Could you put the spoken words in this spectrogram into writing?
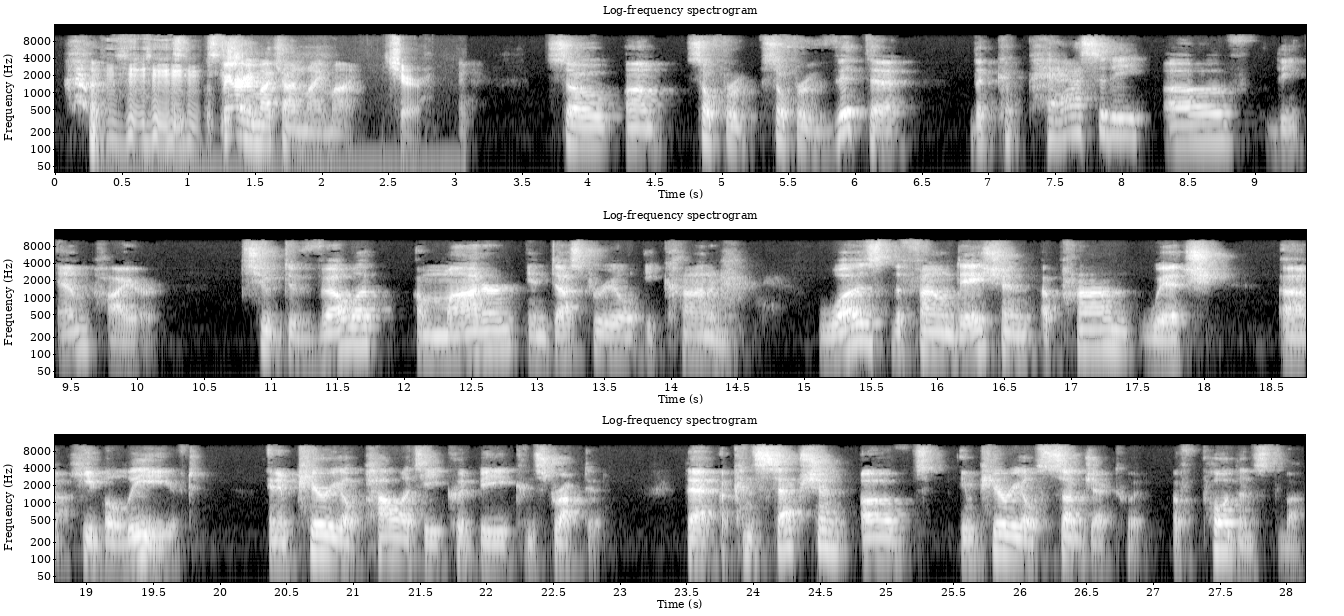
was very much on my mind. Sure. So um, so for so for Witte, the capacity of the empire to develop a modern industrial economy was the foundation upon which uh, he believed an imperial polity could be constructed. That a conception of imperial subjecthood, of poddanstva,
